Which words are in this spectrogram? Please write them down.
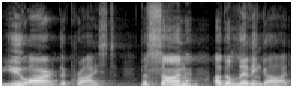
You are the Christ, the Son of the living God.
